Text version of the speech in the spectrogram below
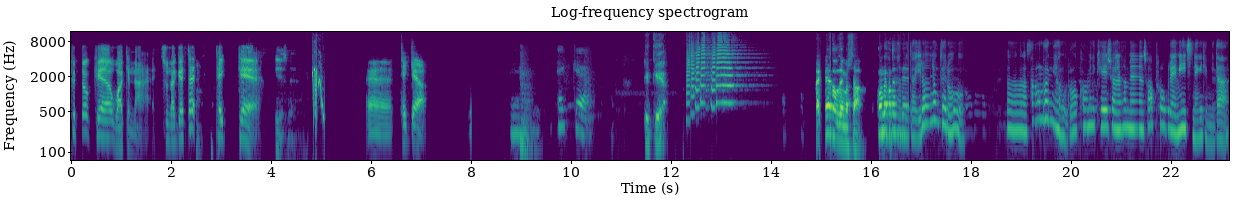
take と care 分けない。つなげて、take care。いいですね。えー、take care。 Take care. Take care. はい、ありがとうございました。こんな形で 감사합니다. 이런 형태로 어, 쌍방향으로 커뮤니케이션을 하면서 프로그램이 진행이 됩니다.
